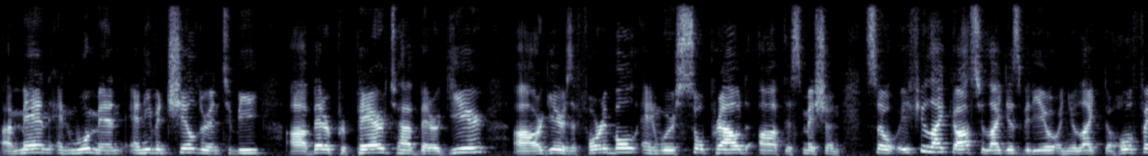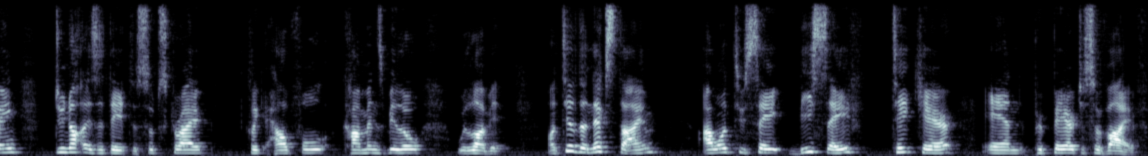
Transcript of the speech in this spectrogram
uh, men and women, and even children to be uh, better prepared, to have better gear. Uh, our gear is affordable, and we're so proud of this mission. So if you like us, you like this video, and you like the whole thing, do not hesitate to subscribe, click helpful, comments below. We love it. Until the next time, I want to say be safe, take care, and prepare to survive.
